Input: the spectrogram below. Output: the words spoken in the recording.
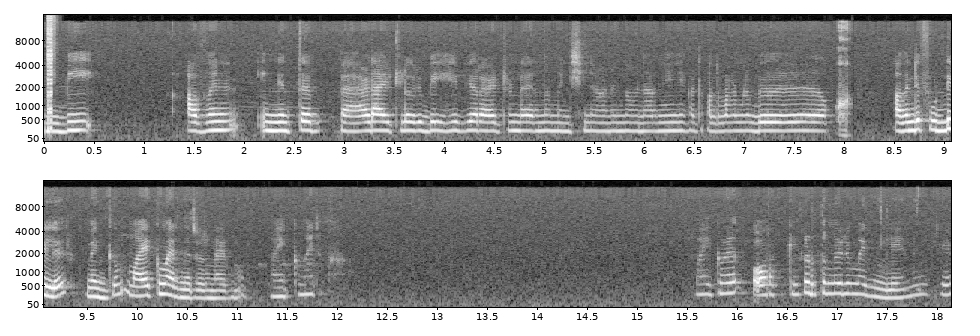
മേ ബി അവൻ ഇങ്ങനത്തെ ബാഡ് ആയിട്ടുള്ള ഒരു ബിഹേവിയർ ആയിട്ടുണ്ടായിരുന്ന മനുഷ്യനാണെന്ന് അവൻ അറിഞ്ഞു കഴിഞ്ഞാൽ അവന്റെ ഫുഡിൽ മെഗും മയക്കുമരുന്നിട്ടുണ്ടായിരുന്നു. മയക്കുമരുന്ന്? മയക്കുമരുന്ന് ഉറക്കി കിടത്തുന്ന ഒരു മരുന്നില്ലേ?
